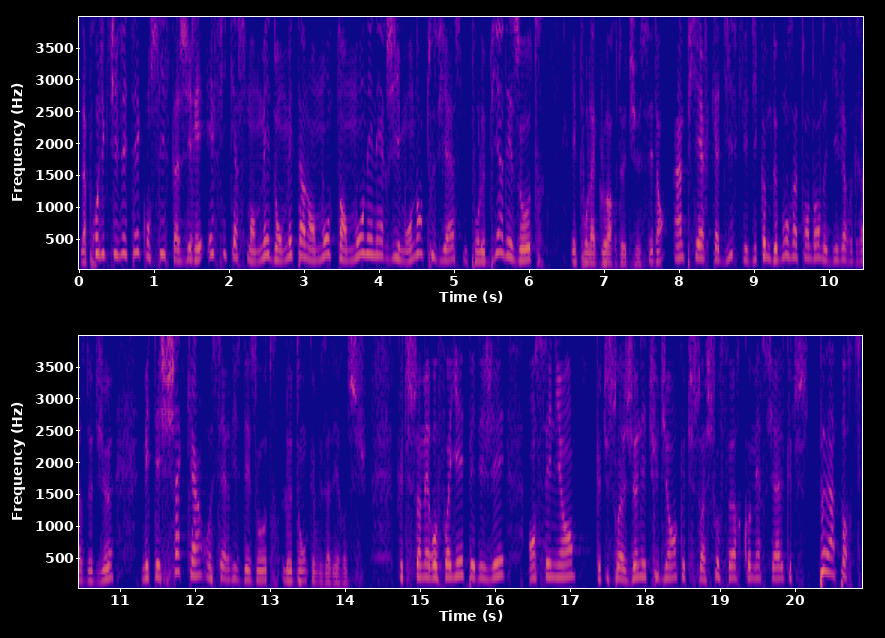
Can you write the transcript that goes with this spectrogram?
la productivité consiste à gérer efficacement mes dons, mes talents, mon temps, mon énergie, mon enthousiasme pour le bien des autres et pour la gloire de Dieu. C'est dans 1 Pierre 4.10 qu'il est dit, comme de bons intendants des diverses grâces de Dieu, mettez chacun au service des autres le don que vous avez reçu. Que tu sois mère au foyer, PDG, enseignant, que tu sois jeune étudiant, que tu sois chauffeur, commercial, que tu, peu importe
